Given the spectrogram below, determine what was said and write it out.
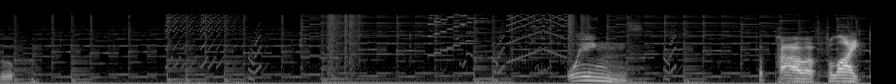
Oop. Wings! The power of flight!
